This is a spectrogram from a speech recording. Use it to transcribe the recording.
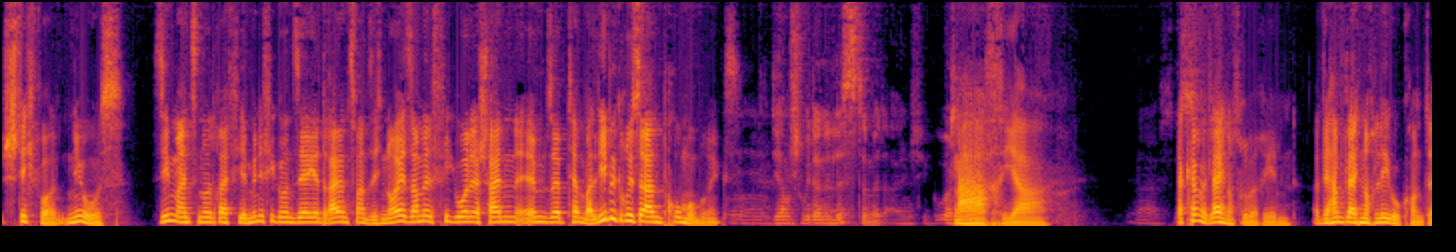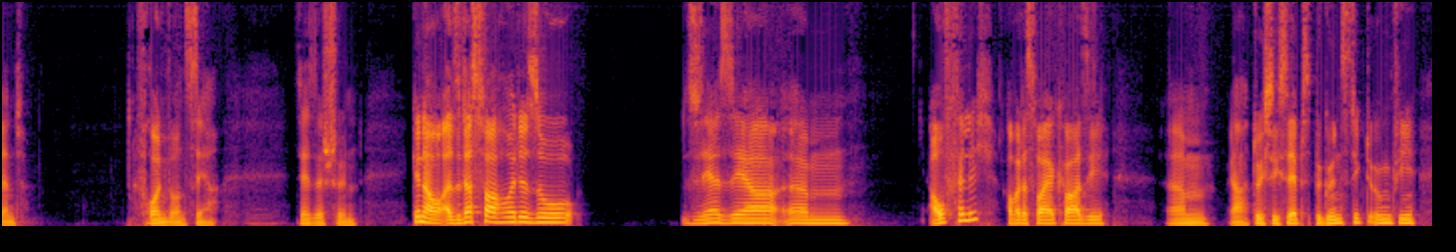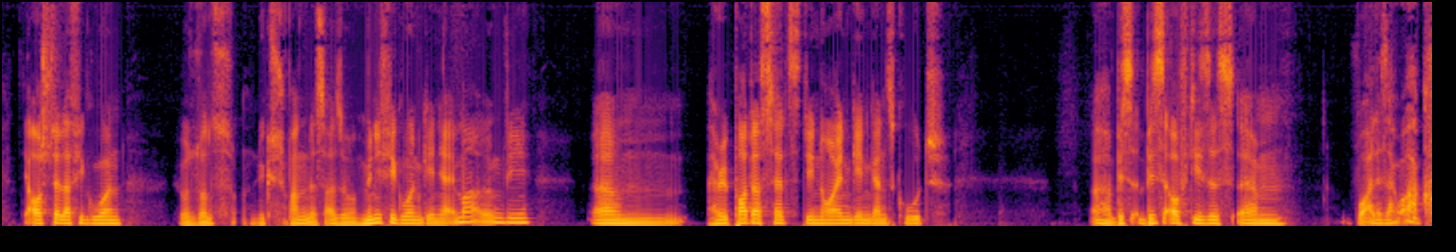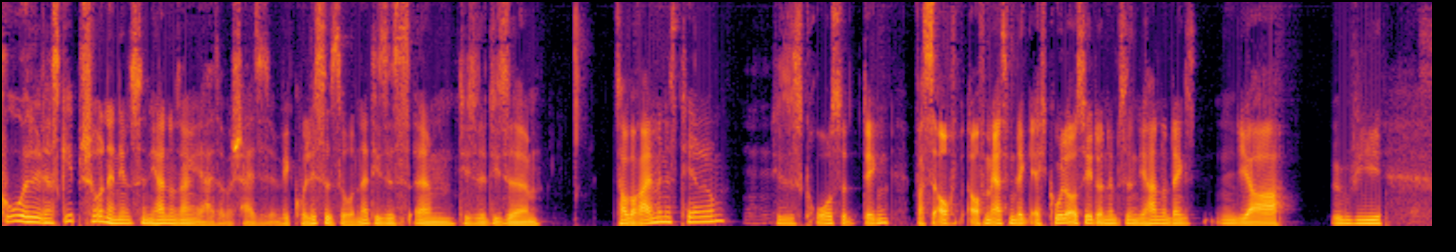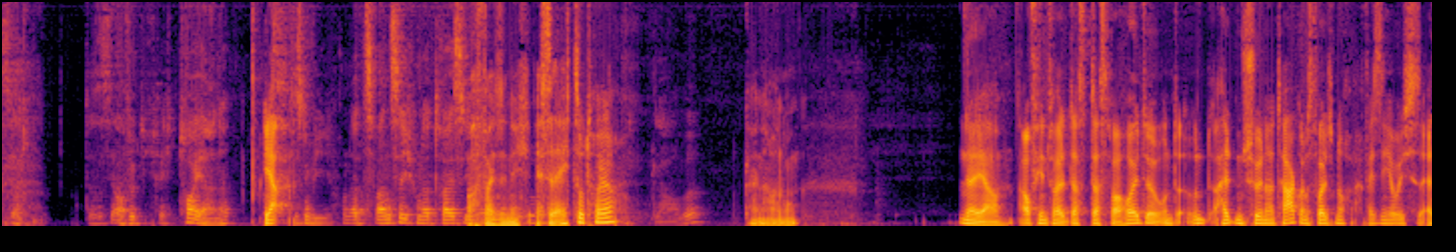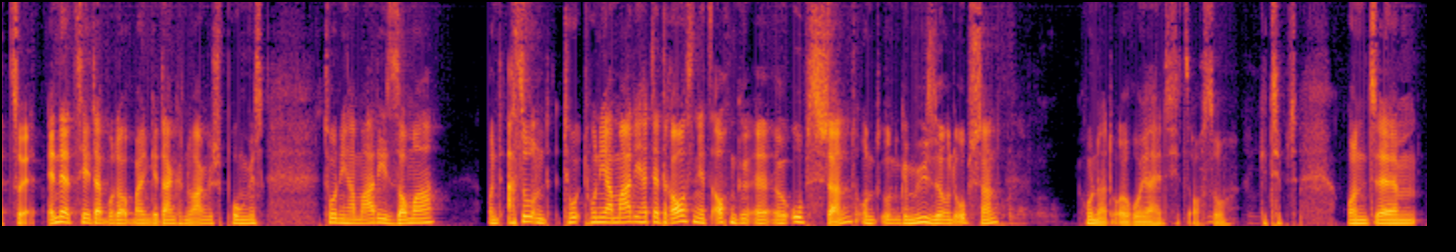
Stichwort News. 71034, Minifiguren-Serie 23. Neue Sammelfiguren erscheinen im September. Liebe Grüße an Promobrix. Die haben schon wieder eine Liste mit allen Figuren. Ach ja. Da können wir gleich noch drüber reden. Wir haben gleich noch Lego-Content. Freuen wir uns sehr. Sehr, sehr schön. Genau, also das war heute so sehr, sehr ähm, auffällig, aber das war ja quasi ähm, ja, durch sich selbst begünstigt irgendwie die Ausstellerfiguren, Ja, sonst nichts Spannendes. Also Minifiguren gehen ja immer irgendwie. Ähm, Harry Potter Sets, die neuen gehen ganz gut. Äh, bis, bis auf dieses, ähm, wo alle sagen, oh cool, das gibt's schon, dann nimmst du in die Hand und sagen, ja, ist aber scheiße, ist irgendwie Kulisse so, ne? Dieses, ähm, diese, diese Zaubereiministerium, dieses große Ding, was auch auf den ersten Blick echt cool aussieht und nimmst es in die Hand und denkst, ja, irgendwie, Das ist, ja, das ist ja auch wirklich recht teuer, ne? ja, Das ist irgendwie 120, 130. ach, weiß ich nicht. Ist das echt so teuer? Ich glaube. Keine Ahnung. Naja, auf jeden Fall, das, das war heute und, und halt ein schöner Tag. Und das wollte ich noch, ich weiß nicht, ob ich es zu Ende erzählt habe oder ob mein Gedanke nur angesprungen ist. Tony Hamadi, Sommer. Und ach so, und to Tony Hamadi hat ja draußen jetzt auch einen äh, Obststand und, und Gemüse und Obststand. 100 Euro, ja, hätte ich jetzt auch so getippt. Und ähm,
